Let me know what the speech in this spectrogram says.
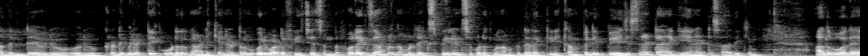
അതിന്റെ ഒരു ഒരു ക്രെഡിബിലിറ്റി കൂടുതൽ കാണിക്കാനായിട്ട് നമുക്ക് ഒരുപാട് ഫീച്ചേഴ്സ് ഉണ്ട്. ഫോർ എക്സാമ്പിൾ നമ്മളുടെ എക്സ്പീരിയൻസ് കൊടുക്കുമ്പോൾ നമുക്ക് ഡയറക്റ്റ്ലി കമ്പനി പേജസിനെ ടാഗ് ചെയ്യാനായിട്ട് സാധിക്കും. അതുപോലെ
